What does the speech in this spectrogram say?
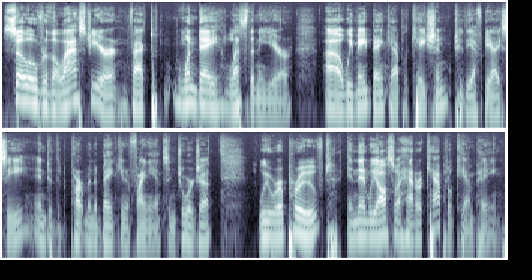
So, over the last year, in fact, one day less than a year, uh, we made bank application to the FDIC and to the Department of Banking and Finance in Georgia. We were approved, and then we also had our capital campaign.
